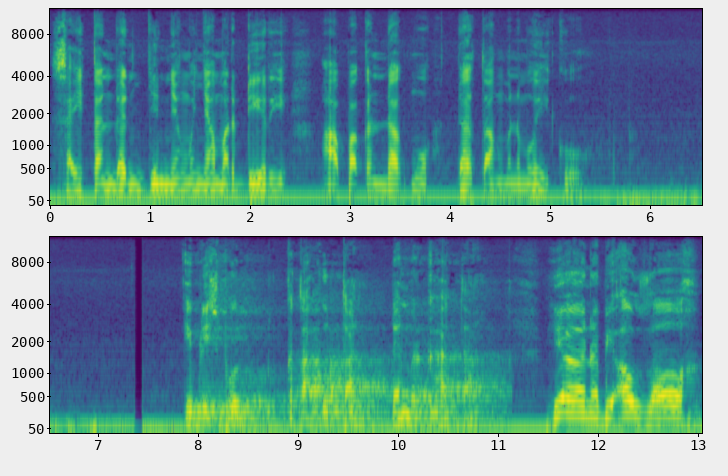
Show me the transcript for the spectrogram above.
syaitan dan jin yang menyamar diri. Apa kehendakmu datang menemuiku? Iblis pun ketakutan dan berkata, Ya Nabi Allah,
